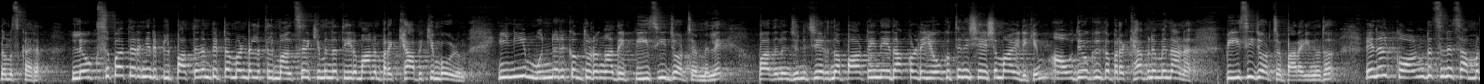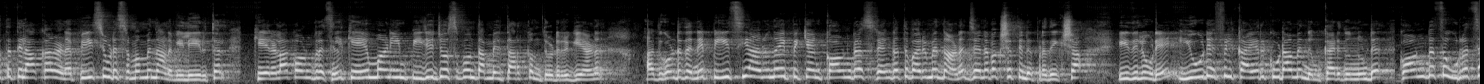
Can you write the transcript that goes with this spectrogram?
നമസ്കാരം. ലോക്സഭാ തെരഞ്ഞെടുപ്പിൽ പത്തനംതിട്ട മണ്ഡലത്തിൽ മത്സരിക്കുമെന്ന തീരുമാനം പ്രഖ്യാപിക്കുമ്പോഴും ഇനിയും മുന്നൊരുക്കം തുടങ്ങാതെ P C George M L A. പതിനഞ്ചിന് ചേരുന്ന പാർട്ടി നേതാക്കളുടെ യോഗത്തിന് ശേഷമായിരിക്കും ഔദ്യോഗിക പ്രഖ്യാപനമെന്നാണ് പി സി ജോർജ് പറയുന്നത്. എന്നാൽ കോൺഗ്രസിനെ സമ്മർദ്ദത്തിലാക്കാനാണ് പി സിയുടെ ശ്രമമെന്നാണ് വിലയിരുത്തൽ. കേരള കോൺഗ്രസിൽ കെ എം മാണിയും പി ജെ ജോസഫും തമ്മിൽ തർക്കം തുടരുകയാണ്. അതുകൊണ്ട് തന്നെ പി സി അനുനയിപ്പിക്കാൻ കോൺഗ്രസ് രംഗത്ത് വരുമെന്നാണ് ജനപക്ഷത്തിന്റെ പ്രതീക്ഷ. ഇതിലൂടെ യു ഡി എഫിൽ കയറിക്കൂടാമെന്നും കരുതുന്നുണ്ട്. കോൺഗ്രസ് ഉറച്ച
